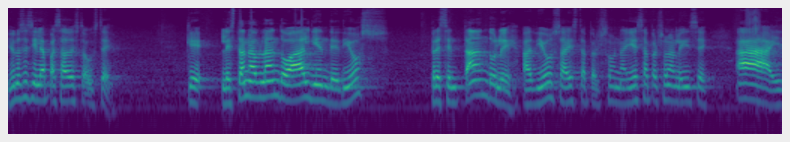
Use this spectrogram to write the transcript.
Yo no sé si le ha pasado esto a usted que le están hablando a alguien de Dios, presentándole a Dios a esta persona, y esa persona le dice, ay,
